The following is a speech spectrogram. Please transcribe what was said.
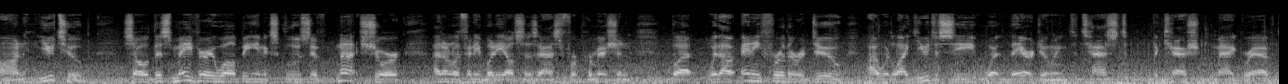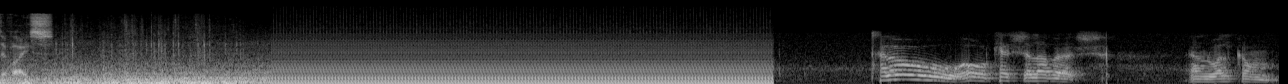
on YouTube. So this may very well be an exclusive, not sure. I don't know if anybody else has asked for permission, but without any further ado, I would like you to see what they are doing to test the Keshe Magrav device. Hello, all Keshe lovers, and welcome.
